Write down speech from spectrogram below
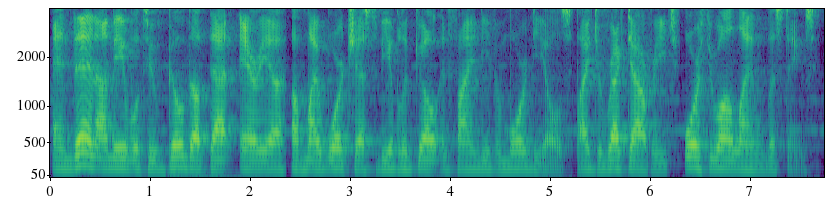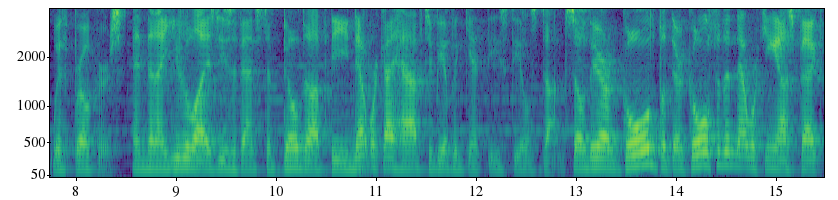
And then I'm able to build up that area of my war chest to be able to go and find even more deals by direct outreach or through online listings with brokers. And then I utilize these events to build up the network I have to be able to get these deals done. So they are gold, but they're gold for the networking aspect.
